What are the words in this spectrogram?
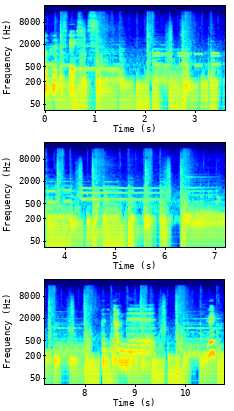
Oh goodness gracious. I've done it. Going-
